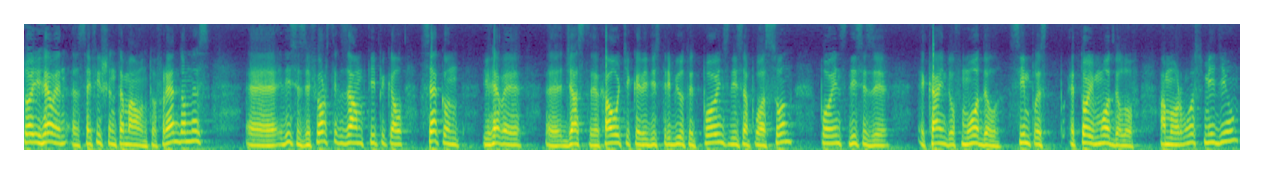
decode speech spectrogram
So you have an, a sufficient amount of randomness. Uh, this is the first example, typical. Second, you have a just a chaotically distributed points. These are Poisson points. This is a, a kind of model, simplest, a toy model of amorphous medium.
